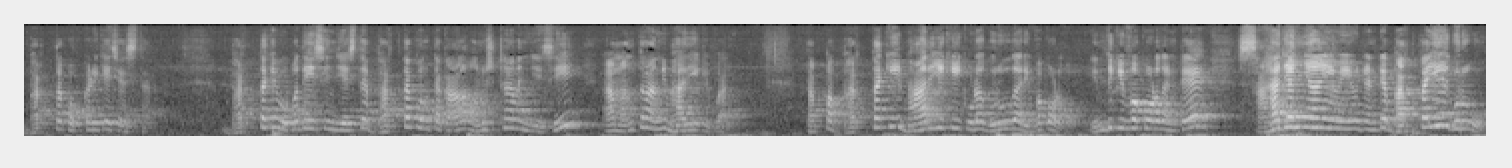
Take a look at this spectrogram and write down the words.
భర్తకొక్కడికే చేస్తారు. భర్తకి ఉపదేశం చేస్తే భర్త కొంతకాలం అనుష్ఠానం చేసి ఆ మంత్రాన్ని భార్యకి ఇవ్వాలి. తప్ప భర్తకి భార్యకి కూడా గురువు గారు ఇవ్వకూడదు. ఎందుకు ఇవ్వకూడదంటే సహజ న్యాయం ఏమిటంటే భర్తయే గురువు.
